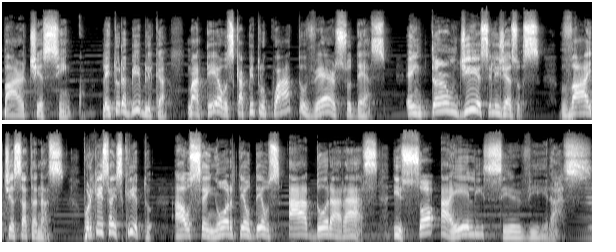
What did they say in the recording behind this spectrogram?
parte 5. Leitura bíblica, Mateus capítulo 4, verso 10. Então disse-lhe Jesus: Vai-te, Satanás, porque está escrito: Ao Senhor teu Deus adorarás e só a ele servirás.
